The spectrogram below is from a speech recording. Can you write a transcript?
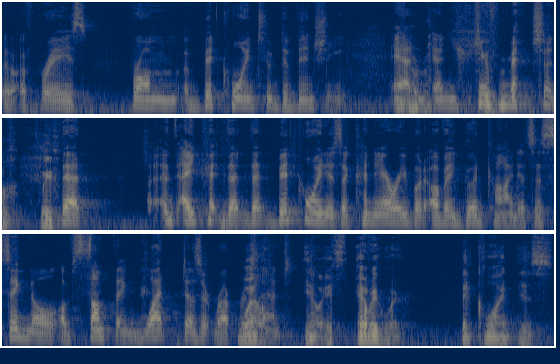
a phrase from Bitcoin to Da Vinci. And, and you've mentioned that, a, that, that Bitcoin is a canary, but of a good kind. It's a signal of something. What does it represent? Well, you know, it's everywhere. Bitcoin is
